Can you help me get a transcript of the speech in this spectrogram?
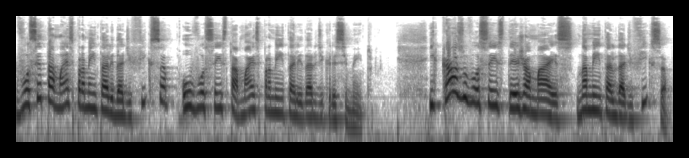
Você está mais para a mentalidade fixa ou você está mais para a mentalidade de crescimento? E caso você esteja mais na mentalidade fixa,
